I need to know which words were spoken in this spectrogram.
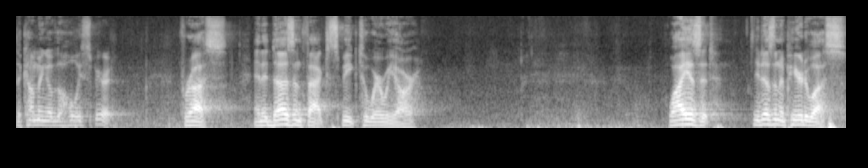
the coming of the Holy Spirit for us. And it does, in fact, speak to where we are. Why is it? He doesn't appear to us.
